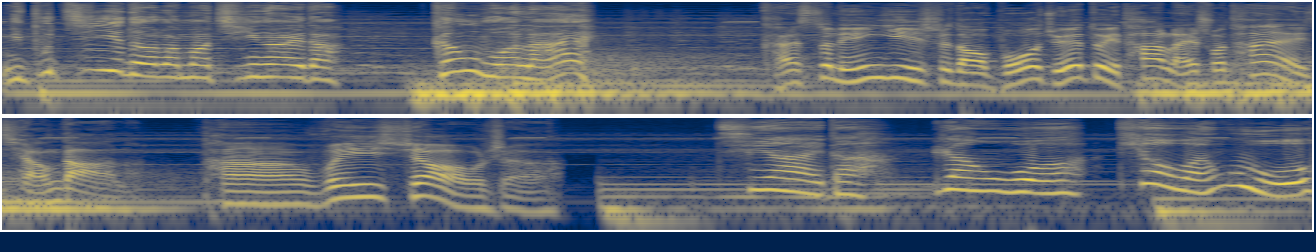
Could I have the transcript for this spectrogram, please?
你不记得了吗，亲爱的？跟我来。凯瑟琳意识到伯爵对她来说太强大了，她微笑着：“亲爱的，让我跳完舞，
